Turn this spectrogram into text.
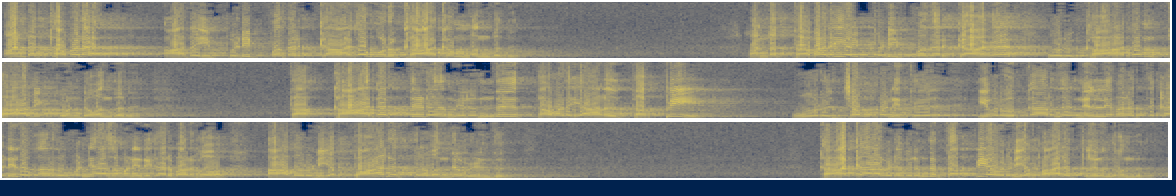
அந்த தவளை பிடிப்பதற்காக ஒரு காகம் வந்தது. அந்த தவளையை பிடிப்பதற்காக ஒரு காகம் தாவிக் கொண்டு வந்தது. த- காகத்திடமிருந்து தவளையானது தப்பி ஒரு ஜம்ப் பண்ணிட்டு இவர் உட்கார்ந்து நெல்லி மரத்துக்கு அடியில் உட்கார்ந்து உபன்யாசம் பண்ணி இருக்காரு பாருங்க அவருடைய பாதத்தில் வந்து விழுந்தது. காக்காவிடமிருந்து தப்பி அவருடைய பாதத்திலிருந்து வந்தது.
